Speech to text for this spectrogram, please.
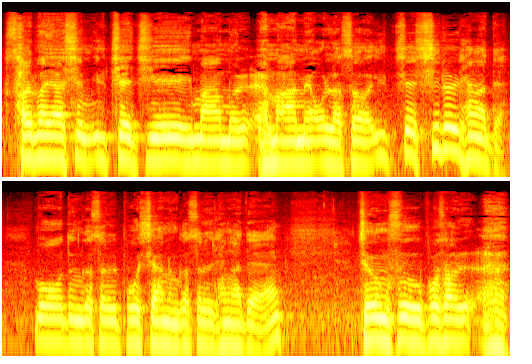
살바야심 일체 지혜의 마음을 마음에 올라서 일체 시를 행하되 모든 것을 보시하는 것을 행하되 정수 보살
